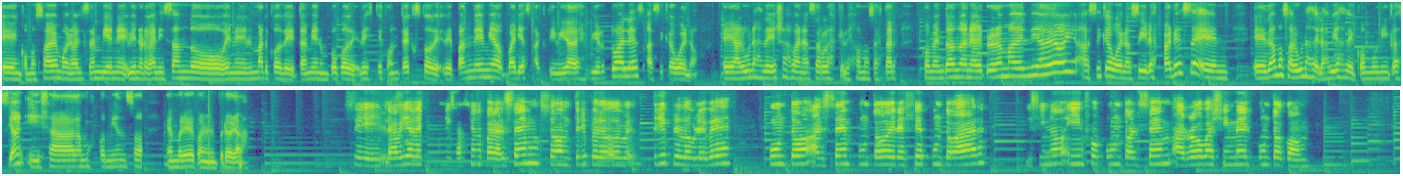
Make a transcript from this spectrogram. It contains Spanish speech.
eh, como saben, bueno, el SEM viene, viene organizando en el marco de también un poco de, este contexto de pandemia varias actividades virtuales, así que bueno, eh, algunas de ellas van a ser las que les vamos a estar comentando en el programa del día de hoy. Así que bueno, si les parece, en, eh, damos algunas de las vías de comunicación y ya damos comienzo en breve con el programa. Sí, la vía de comunicación para el SEM son www.alsem.org.ar y si no, info.alsem.gmail.com.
